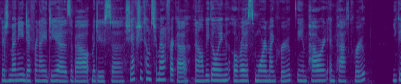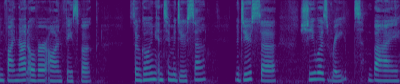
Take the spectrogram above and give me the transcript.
There's many different ideas about Medusa. She actually comes from Africa, and I'll be going over this more in my group, the Empowered Empath Group. You can find that over on Facebook. So, going into Medusa, Medusa she was raped by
